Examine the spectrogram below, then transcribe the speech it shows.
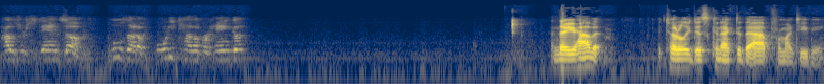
Houser stands up, pulls out a 40 caliber handgun. And there you have it. It totally disconnected the app from my TV.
